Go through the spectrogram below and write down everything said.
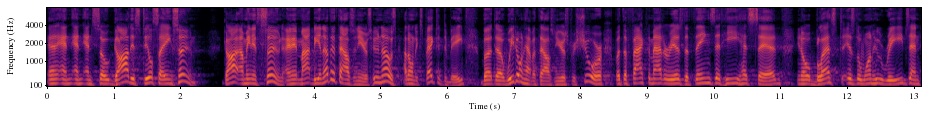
And, and, and, and so God is still saying soon. God, I mean, it's soon, and it might be another thousand years. Who knows? I don't expect it to be, but uh, we don't have a thousand years for sure. But the fact of the matter is, the things that He has said, you know, blessed is the one who reads, and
